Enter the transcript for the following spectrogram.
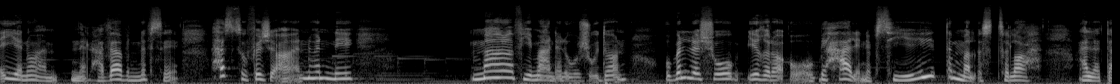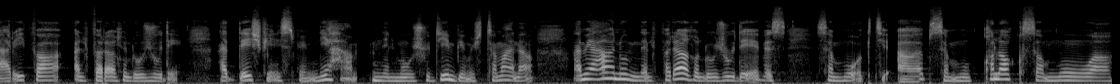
أي نوع من العذاب النفسي. حسوا فجأة أنه هني ما في معنى لوجودهم وبلشوا يغرقوا بحالة نفسية تم الاصطلاح على تعريفها الفراغ الوجودي. قديش في نسبة منيحة من الموجودين بمجتمعنا عم يعانوا من الفراغ الوجودي بس سموه اكتئاب سموه قلق سموه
